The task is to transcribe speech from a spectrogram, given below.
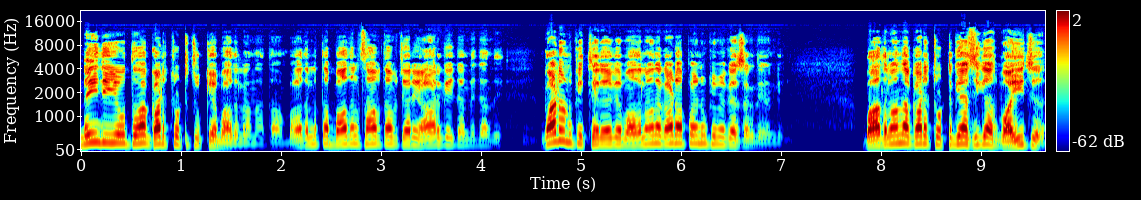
ਨਹੀਂ ਜੀ, ਉਹ ਤਾਂ ਗੜ ਟੁੱਟ ਚੁੱਕਿਆ ਬਾਦਲਾਂ ਦਾ ਤਾਂ। ਬਾਦਲ ਤਾਂ, ਬਾਦਲ ਸਾਹਿਬ ਤਾਂ ਵਿਚਾਰੇ ਹਾਰ ਗਏ ਜਾਂਦੇ ਜਾਂਦੇ। ਗੜ ਹੁਣ ਕਿੱਥੇ ਰਹਿ ਗਿਆ? ਬਾਦਲਾਂ ਦਾ ਗੜ ਆਪਾਂ ਇਹਨੂੰ ਕਿਵੇਂ ਕਹਿ ਸਕਦੇ ਹਾਂਗੇ? ਬਾਦਲਾਂ ਦਾ ਗੜ ਟੁੱਟ ਗਿਆ ਸੀਗਾ 22 ਚ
